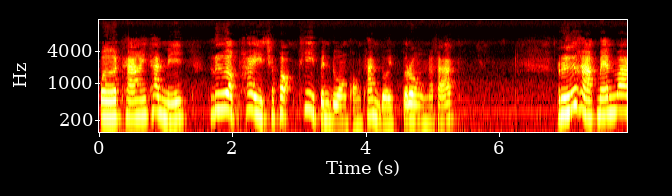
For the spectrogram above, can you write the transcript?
เปิดทางให้ท่านนี้ เลือกไพ่เฉพาะที่เป็นดวงของท่านโดยตรงนะคะ หรือหากแม้นว่า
